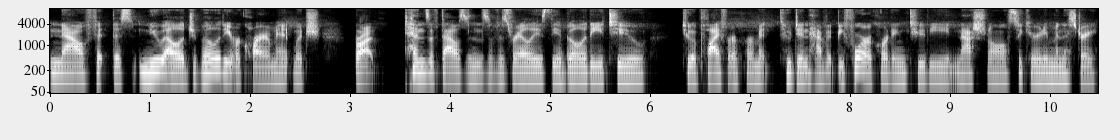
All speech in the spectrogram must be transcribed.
now fit this new eligibility requirement, which brought tens of thousands of Israelis the ability to to apply for a permit who didn't have it before, according to the National Security Ministry,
